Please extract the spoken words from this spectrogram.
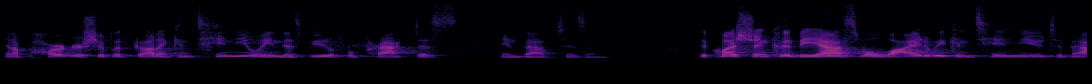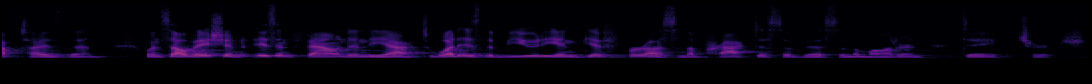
and a partnership with God in continuing this beautiful practice in baptism. The question could be asked well, why do we continue to baptize then? When salvation isn't found in the act, what is the beauty and gift for us in the practice of this in the modern day church?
